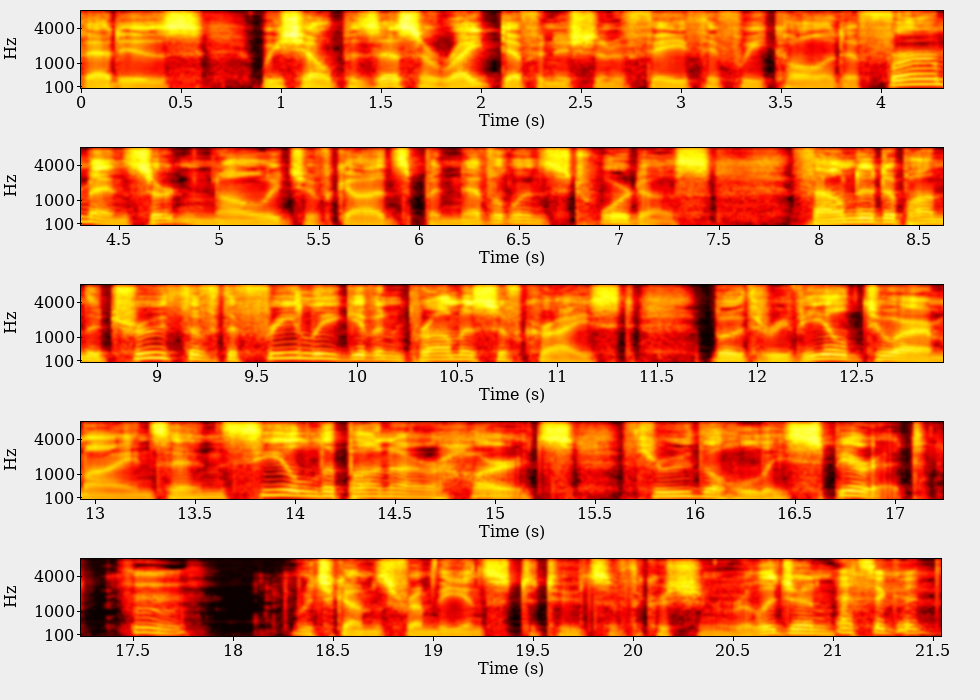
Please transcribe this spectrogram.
that is, we shall possess a right definition of faith if we call it a firm and certain knowledge of God's benevolence toward us, founded upon the truth of the freely given promise of Christ, both revealed to our minds and sealed upon our hearts through the Holy Spirit, Hmm. which comes from the Institutes of the Christian Religion. That's a good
